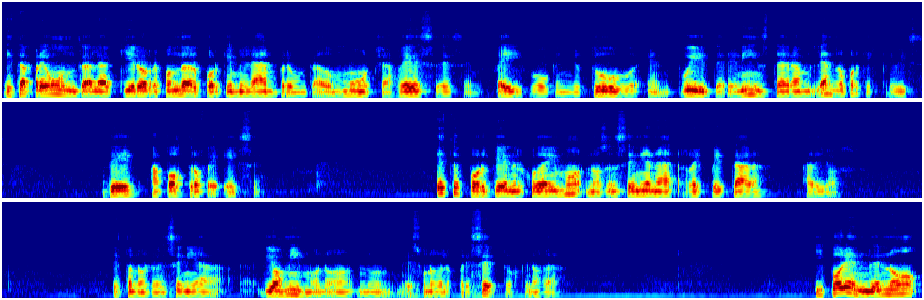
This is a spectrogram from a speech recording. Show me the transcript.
Esta pregunta la quiero responder porque me la han preguntado muchas veces en Facebook, en YouTube, en Twitter, en Instagram. Leandro, ¿por qué escribís de apóstrofe S? Esto es porque en el judaísmo nos enseñan a respetar a Dios. Esto nos lo enseña Dios mismo, no, es uno de los preceptos que nos da. Y por ende no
